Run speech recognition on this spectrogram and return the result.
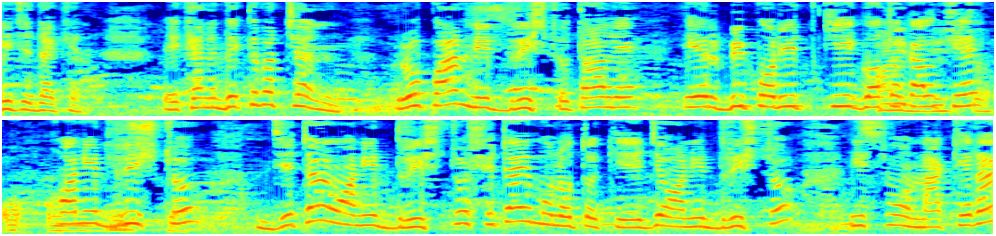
এই যে দেখেন এখানে দেখতে পাচ্ছেন প্রপার নির্দিষ্ট। তাহলে এর বিপরীত কি গতকালকে? অনির্দিষ্ট। যেটা অনির্দিষ্ট সেটাই মূলত কি? এই যে অনির্দিষ্ট ইসম নাকেরা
